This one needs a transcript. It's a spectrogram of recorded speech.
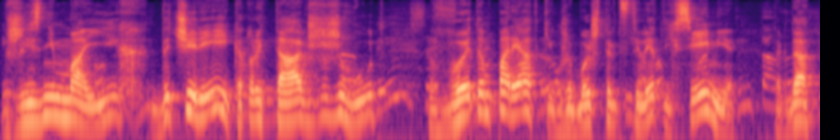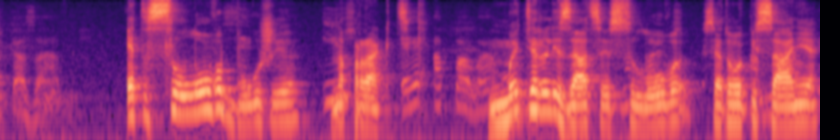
в жизни моих дочерей, которые также живут в этом порядке, уже больше 30 лет, их семьи. Тогда это Слово Божие на практике материализация Слова Святого Писания.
